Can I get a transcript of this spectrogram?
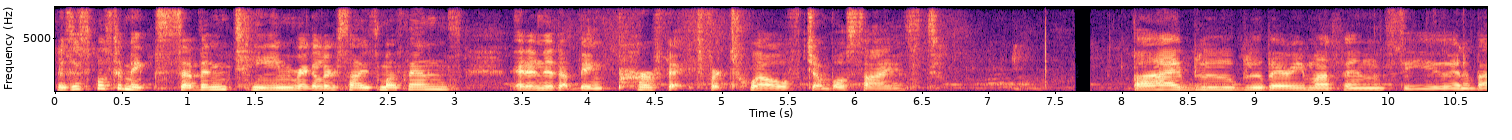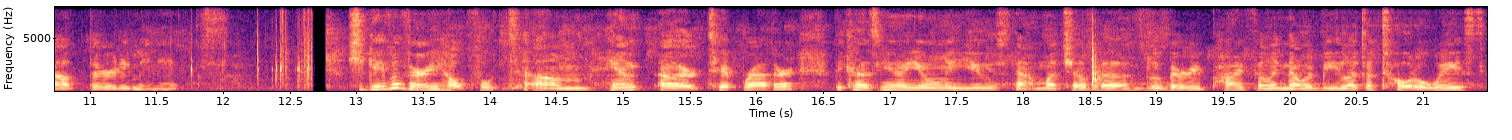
This is supposed to make 17 regular sized muffins. It ended up being perfect for 12 jumbo sized. Bye blue blueberry muffins. See you in about 30 minutes. She gave a very helpful um, hint or tip rather because you know you only use that much of the blueberry pie filling that would be like a total waste.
